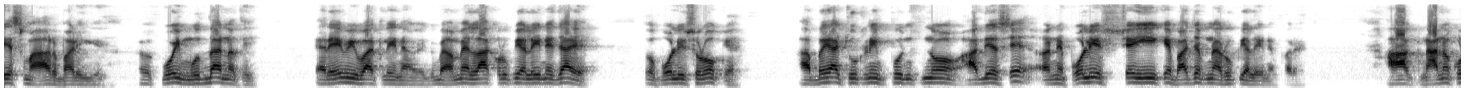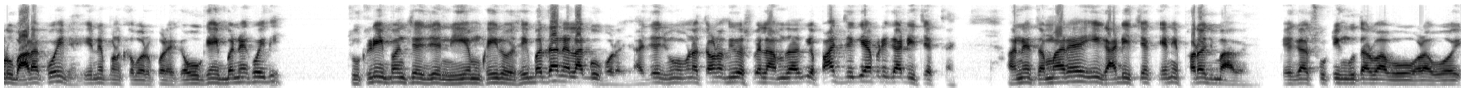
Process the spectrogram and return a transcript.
દેશમાં હાર ભાડી ગઈ. કોઈ મુદ્દા નથી. ત્યારે એવી વાત લઈને આવે કે ભાઈ, અમે લાખ રૂપિયા લઈને જાય. તો પોલીસ રોકે. આ ભાઈ આ ચૂંટણી પંચનો આદેશ છે અને પોલીસ છે એ કે ભાજપના રૂપિયા લઈને ફરે. આ નાનકડું બાળક હોય ને, એને પણ ખબર પડે કે આવું ક્યાંય બને કોઈ દી. ચૂંટણી પંચે જે નિયમ કર્યો છે એ બધાને લાગુ પડે આજે જ હું હમણાં ત્રણ દિવસ પહેલાં અમદાવાદ ગયો, પાંચ જગ્યાએ આપણી ગાડી ચેક થાય. અને તમારે એ ગાડી ચેક એની ફરજમાં આવે ભેગા શૂટિંગ ઉતારવા હોય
